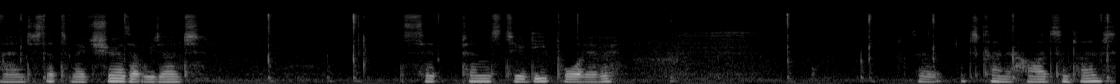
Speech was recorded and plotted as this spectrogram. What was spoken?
And just have to make sure that we don't set pins too deep or whatever. So it's kind of hard sometimes.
